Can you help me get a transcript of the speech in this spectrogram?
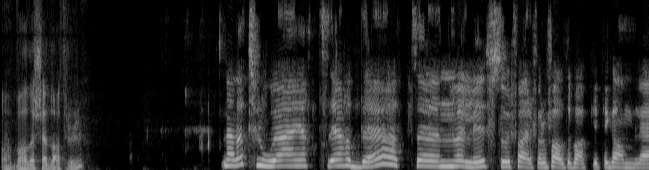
hva hadde skjedd da, tror du? Nei, da tror jeg at jeg hadde hatt en veldig stor fare for å falle tilbake til gamle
